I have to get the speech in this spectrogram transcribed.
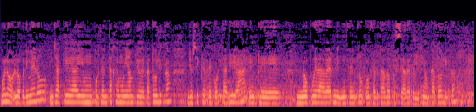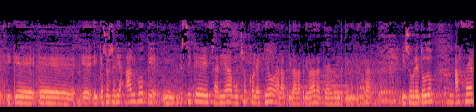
bueno, lo primero, ya que hay un porcentaje muy amplio de católica, yo sí que recortaría en que no pueda haber ningún centro concertado que sea de religión católica y que, eh, eh, y que eso sería algo que mm, sí que echaría a muchos colegios a la privada privada, que es donde tienen que estar. Y sobre todo, hacer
